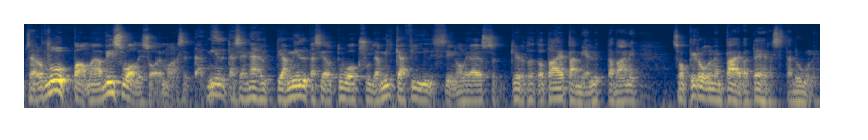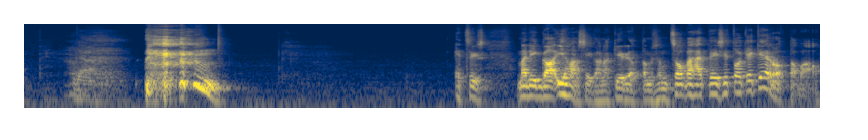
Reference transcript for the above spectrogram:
sä joudut luuppaamaan ja visualisoimaan sitä, että miltä se näytti ja miltä siellä tuoksui ja mikä fiilis siinä oli. Ja jos sä kirjoitat jotain epämiellyttävää, niin se on pirullinen päivä tehdä sitä duunia. ja, Et siis mä diggaan ihan sikana kirjoittamisen, mutta se on vähän, että ei siitä oikein kerrottavaa ole.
